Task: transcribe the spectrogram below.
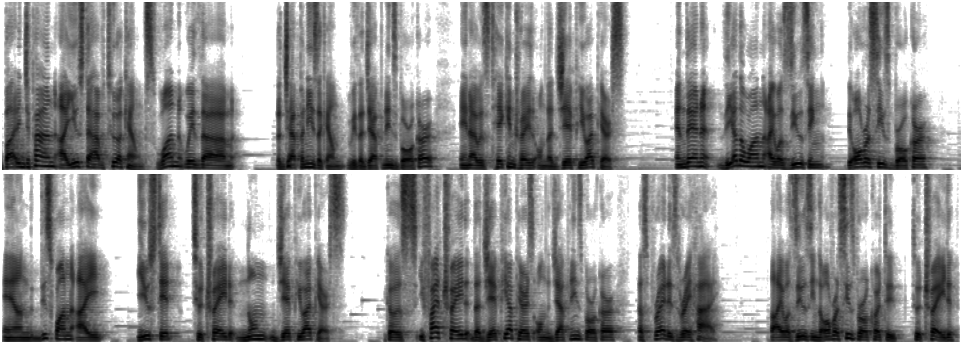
but in Japan, I used to have two accounts. One with um, the Japanese account with a Japanese broker, and I was taking trade on the JPY pairs. And then the other one, I was using the overseas broker, and this one I used it to trade non-JPY pairs. Because if I trade the JPY pairs on the Japanese broker, the spread is very high. So I was using the overseas broker to, to trade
